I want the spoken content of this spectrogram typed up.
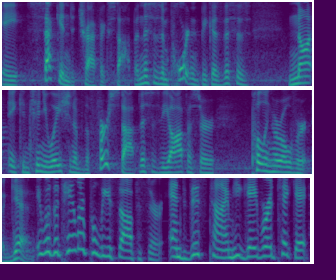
a second traffic stop. And this is important because this is not a continuation of the first stop. This is the officer pulling her over again. It was a Taylor police officer, and this time he gave her a ticket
